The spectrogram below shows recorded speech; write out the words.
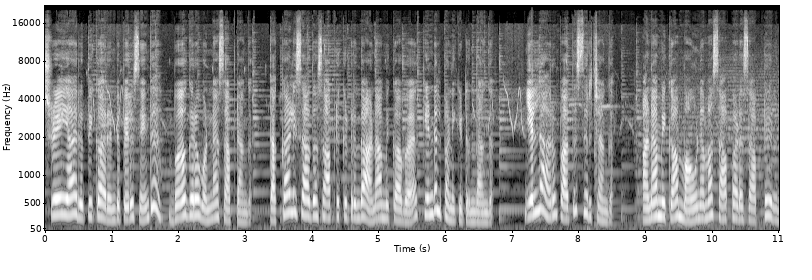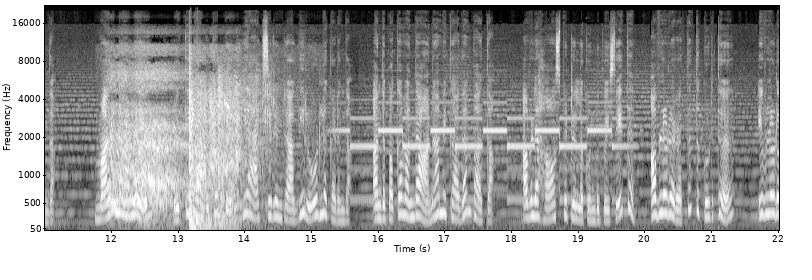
ஸ்ரேயா ரித்திகா ரெண்டு பேரும் சேர்ந்து பர்கரை ஒன்னா சாப்பிட்டாங்க. தக்காளி சாதம் சாப்பிட்டுக்கிட்டு இருந்த அனாமிகாவை கிண்டல் பண்ணிக்கிட்டு இருந்தாங்க. எல்லாரும் பார்த்து சிரிச்சாங்க. அனாமிகா மௌனமா சாப்பாடை சாப்பிட்டு இருந்தா. மறுநாளே ரித்திகாவுக்கு பெரிய ஆக்சிடென்ட் ஆகி ரோட்ல கடந்தா. அந்த பக்கம் வந்த அனாமிகா தான் பார்த்தா. அவளை ஹாஸ்பிட்டல்ல கொண்டு போய் சேர்த்து அவளோட ரத்தத்தை கொடுத்து இவளோட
